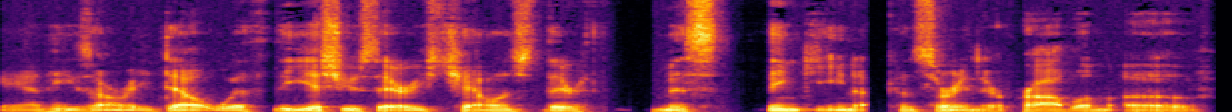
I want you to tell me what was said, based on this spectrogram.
and he's already dealt with the issues there. He's challenged their misthinking concerning their problem of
